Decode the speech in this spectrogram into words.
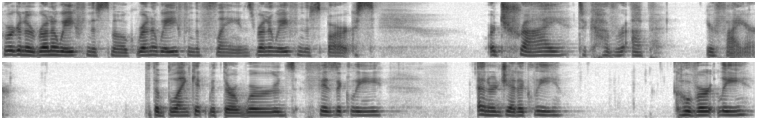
who are going to run away from the smoke, run away from the flames, run away from the sparks, or try to cover up your fire. With a blanket with their words physically, energetically, covertly,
